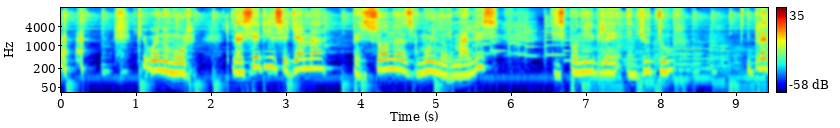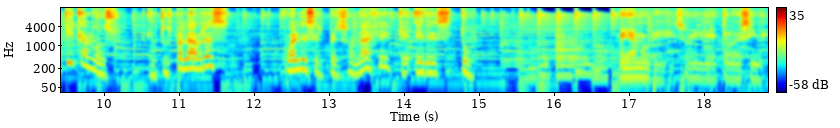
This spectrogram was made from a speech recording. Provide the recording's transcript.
Qué buen humor. La serie se llama Personas Muy Normales, disponible en YouTube. Y platícanos, en tus palabras, cuál es el personaje que eres tú. Me llamo Vi, soy director de cine.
